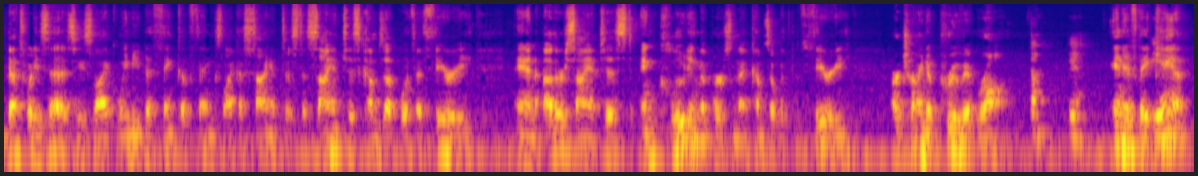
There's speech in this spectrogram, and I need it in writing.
that's what he says. He's like, we need to think of things like a scientist. A scientist comes up with a theory, and other scientists, including the person that comes up with the theory, are trying to prove it wrong. Oh, yeah. And if they Yeah. can't,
